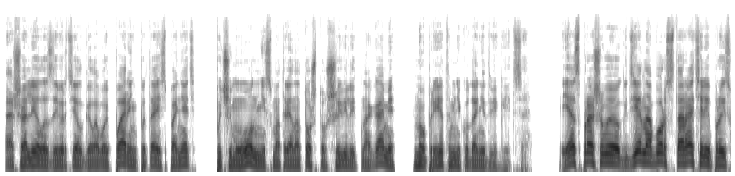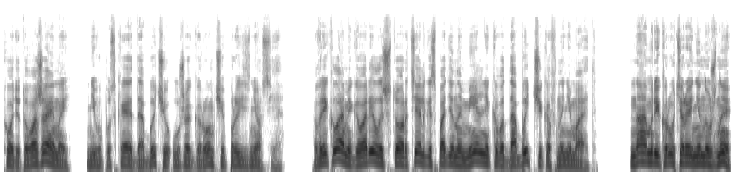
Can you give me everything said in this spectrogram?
Ошалело завертел головой парень, пытаясь понять, почему он, несмотря на то, что шевелит ногами, но при этом никуда не двигается. «Я спрашиваю, где набор старателей происходит, уважаемый?» Не выпуская добычу, уже громче произнес я. В рекламе говорилось, что артель господина Мельникова добытчиков нанимает. Нам рекрутеры не нужны,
